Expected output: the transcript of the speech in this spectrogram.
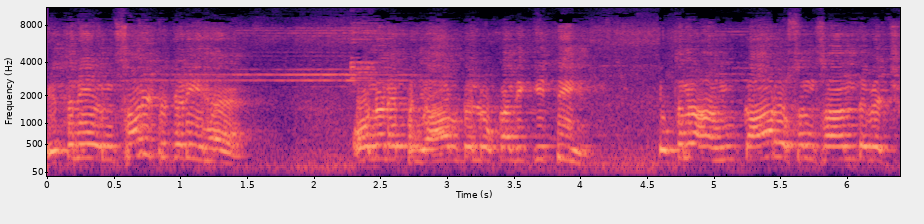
ਇਤਨੀ ਇਨਸਲਟ ਜਿਹੜੀ ਹੈ, ਉਹਨਾਂ ਨੇ ਪੰਜਾਬ ਦੇ ਲੋਕਾਂ ਦੀ ਕੀਤੀ। ਇਤਨਾ ਅਹੰਕਾਰ ਉਸ ਇਨਸਾਨ ਦੇ ਵਿੱਚ,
